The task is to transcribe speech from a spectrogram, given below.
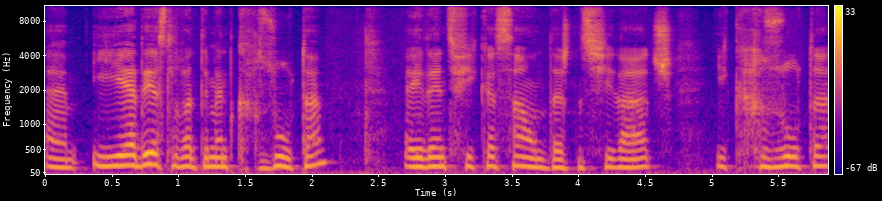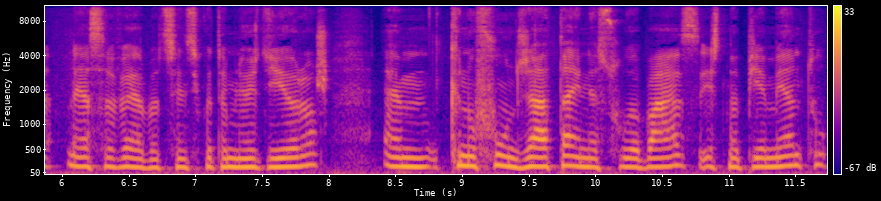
Um, e é desse levantamento que resulta a identificação das necessidades e que resulta nessa verba de 150 milhões de euros, um, que no fundo já tem na sua base este mapeamento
